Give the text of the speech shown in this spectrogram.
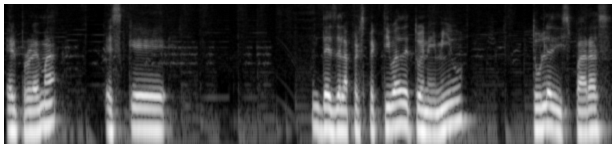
El problema es que desde la perspectiva de tu enemigo, tú le disparas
